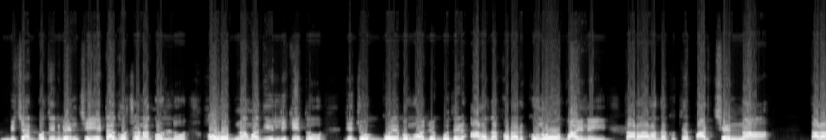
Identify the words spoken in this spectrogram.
বিচারপতির বেঞ্চে এটা ঘোষণা করল হলফনামা দিয়ে লিখিত যে যোগ্য এবং অযোগ্যদের আলাদা করার কোনো উপায় নেই, তারা আলাদা করতে পারছেন না, তারা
